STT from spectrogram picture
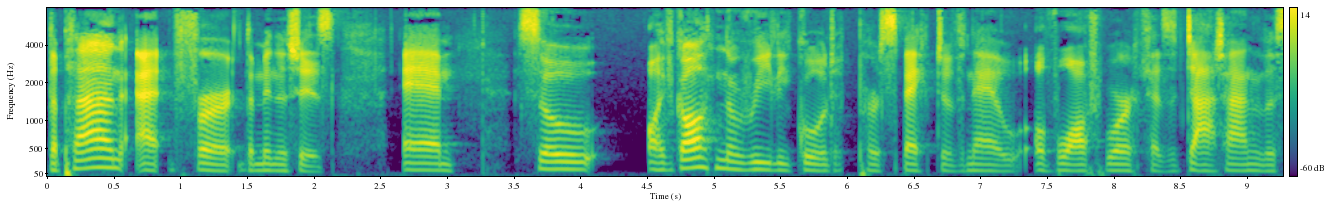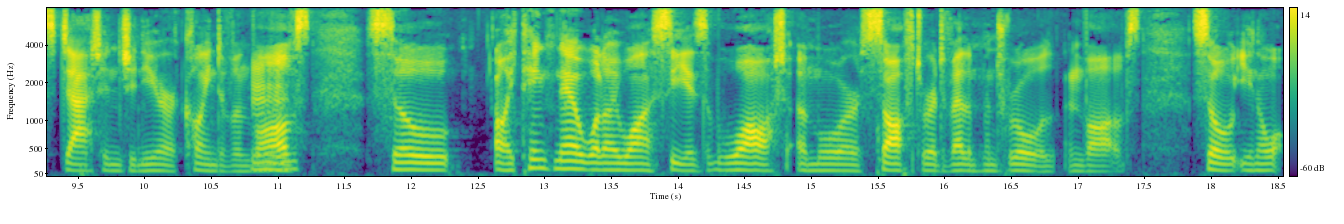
the plan at, for the minute is, um, so I've gotten a really good perspective now of what work as a data analyst, data engineer kind of involves. So I think now what I want to see is what a more software development role involves. So, you know,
